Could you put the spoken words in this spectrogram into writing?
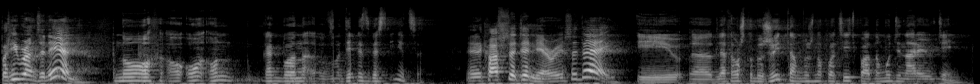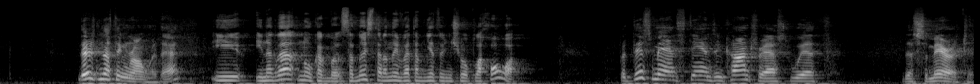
but he runs an inn, но он, он как бы владелец гостиницы. and it costs a denarius a day. И э, для того, чтобы жить, там нужно платить по одному динарию в день. There's nothing wrong with that. И иногда, ну, как бы, с одной стороны, в этом нету ничего плохого, But this man stands in contrast with the Samaritan.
